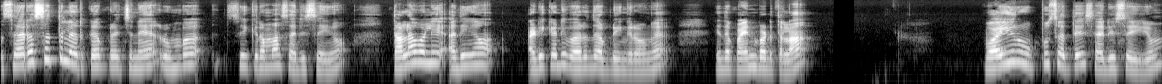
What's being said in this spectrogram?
சரசத்தில் இருக்க பிரச்சனையை ரொம்ப சீக்கிரமாக சரி செய்யும். தலைவலி அதிகம் அடிக்கடி வருது அப்படிங்கிறவங்க இதை பயன்படுத்தலாம். வயிறு உப்பு சத்தை சரி செய்யும்.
